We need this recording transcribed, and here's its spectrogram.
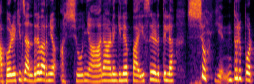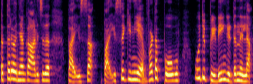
അപ്പോഴേക്കും ചന്ദ്ര പറഞ്ഞു അശോ ഞാനാണെങ്കിൽ പൈസ എടുത്തില്ല. ശോ എന്തൊരു പൊട്ടത്തരോ ഞാൻ കാണിച്ചത്. പൈസ പൈസയ്ക്ക് ഇനി എവിടെ പോകും? ഒരു പിടിയും കിട്ടുന്നില്ല.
